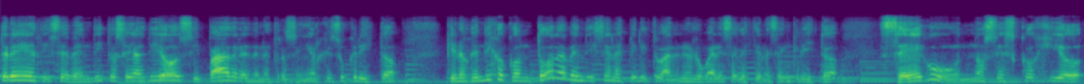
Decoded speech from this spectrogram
3 dice, bendito sea el Dios y Padre de nuestro Señor Jesucristo, que nos bendijo con toda bendición espiritual en los lugares celestiales en Cristo, según nos escogió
